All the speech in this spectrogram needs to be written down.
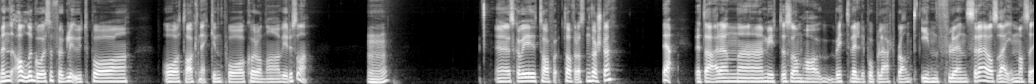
Men alle går selvfølgelig ut på å ta knekken på koronaviruset, da. Mhm. Uh, skal vi ta for, ta for oss den første? Ja. Dette er en uh, myte som har blitt veldig populært blant influensere. Altså det er masse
